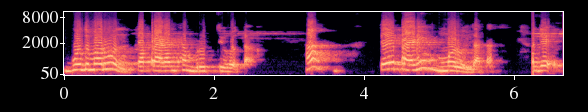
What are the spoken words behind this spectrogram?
गुदमरून त्या प्राण्यांचा मृत्यू होता. हा? ते प्राणी मरून जातात. म्हणजे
